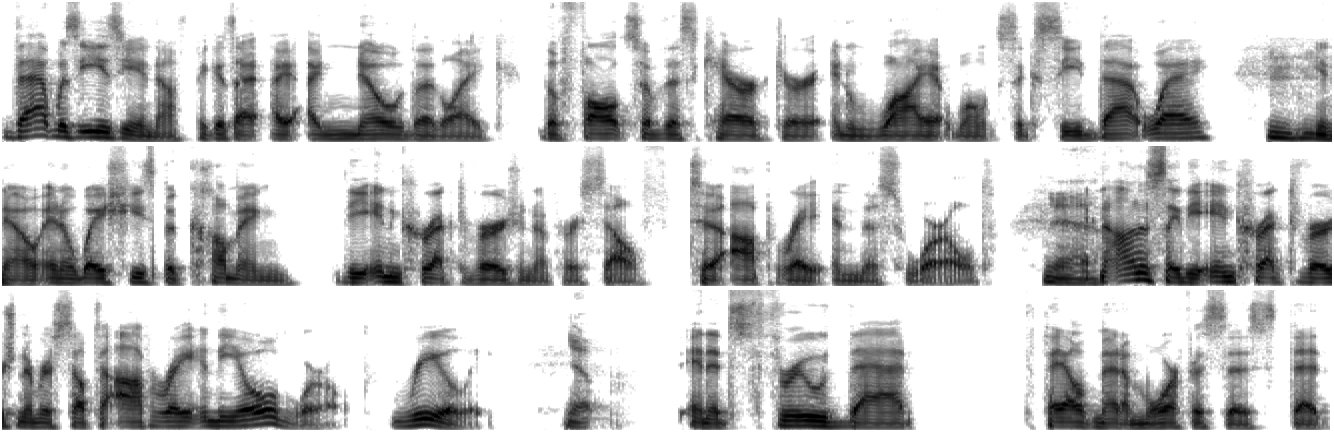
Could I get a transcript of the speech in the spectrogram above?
That was easy enough because I I, I know the like the faults of this character and why it won't succeed that way Mhm. you know in a way she's becoming the incorrect version of herself to operate in this world yeah. and honestly the incorrect version of herself to operate in the old world really Yep. and it's through that failed metamorphosis that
